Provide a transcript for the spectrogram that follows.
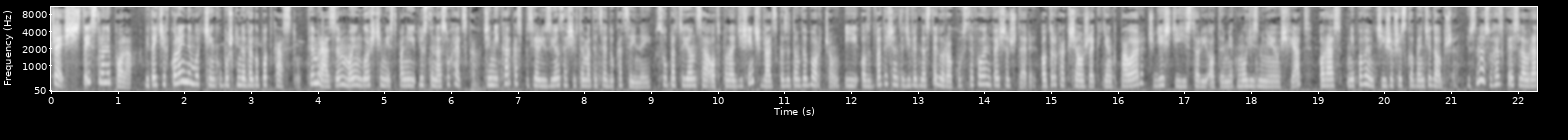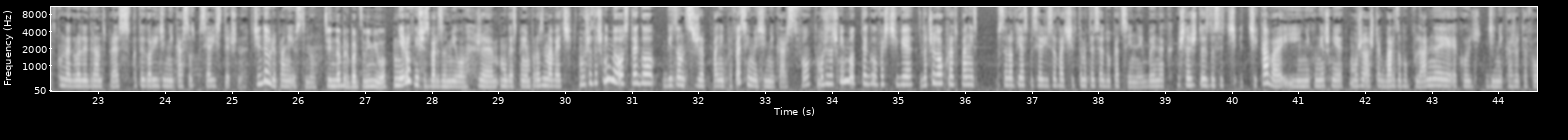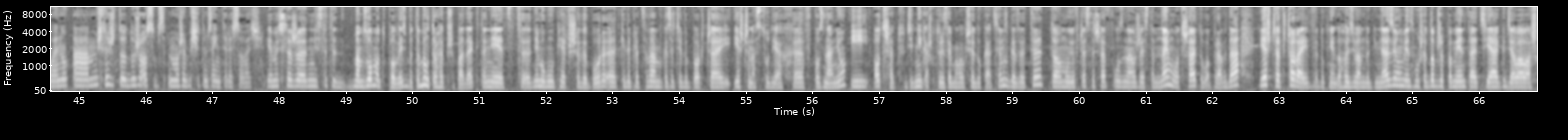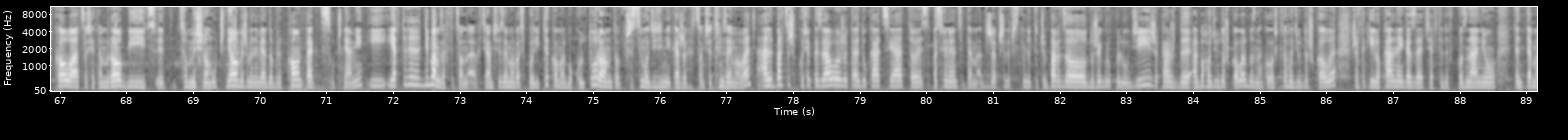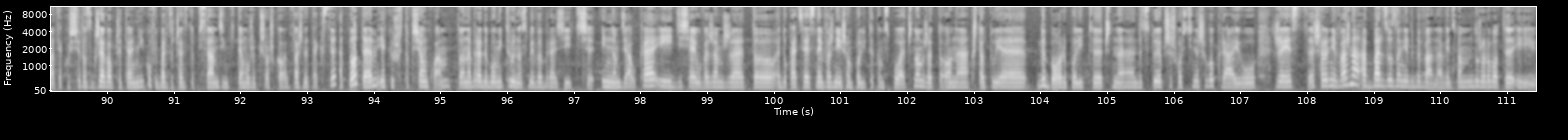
Cześć, z tej strony Pola. Witajcie w kolejnym odcinku Puszkinowego Podcastu. Tym razem moim gościem jest pani Justyna Suchecka, dziennikarka specjalizująca się w tematyce edukacyjnej, współpracująca od ponad 10 lat z Gazetą Wyborczą i od 2019 roku z TVN24. Autorka książek Young Power, 30 historii o tym, jak młodzi zmieniają świat oraz Nie powiem Ci, że wszystko będzie dobrze. Justyna Suchecka jest laureatką nagrody Grand Press w kategorii dziennikarstwo specjalistyczne. Dzień dobry Pani Justyno. Dzień dobry, bardzo mi miło. Mnie również jest bardzo miło, że mogę z Panią porozmawiać może zacznijmy od tego, wiedząc, że Pani profesją jest dziennikarstwo, to może zacznijmy od tego właściwie, dlaczego akurat Pani postanowiła specjalizować się w tematyce edukacyjnej, bo jednak myślę, że to jest dosyć ciekawe i niekoniecznie może aż tak bardzo popularne jako dziennikarze TVN-u, a myślę, że to dużo osób może by się tym zainteresować. Ja myślę, że niestety mam złą odpowiedź, bo to był trochę przypadek. To nie jest, nie był mój pierwszy wybór. E, kiedy pracowałam w Gazecie Wyborczej jeszcze na studiach e, w Poznaniu i odszedł dziennikarz, który zajmował się edukacją z gazety, to mój ówczesny szef uznał, że jestem najmłodsza, to była prawda. Jeszcze wczoraj według niego chodziłam do gimnazjum, więc muszę dobrze pamiętać, jak działała szkoła, co się tam robi, co myślą uczniowie, że będę miała dobry kontakt z uczniami. I ja wtedy nie byłam zachwycona. Chciałam się zajmować polityką albo kulturą, to wszyscy młodzi dziennikarze chcą się tym zajmować, ale bardzo szybko się okazało, że ta edukacja to jest pasjonujący temat, że przede wszystkim dotyczy bardzo dużej grupy ludzi, że każdy albo chodził do szkoły, albo zna kogoś, kto chodził do szkoły, że w takiej lokalnej gazecie wtedy w Poznaniu ten temat jakoś rozgrzewał czytelników i bardzo często pisałam dzięki temu, że piszę o szkołach ważne teksty. A potem, jak już w to wsiąkłam, to naprawdę było mi trudno sobie wyobrazić inną działkę i dzisiaj uważam, że to edukacja jest najważniejszą polityką społeczną, że to ona kształtuje wybory polityczne, decyduje o przyszłości naszego kraju, że jest szalenie ważna, a bardzo zaniedbywana, więc mam dużo roboty i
